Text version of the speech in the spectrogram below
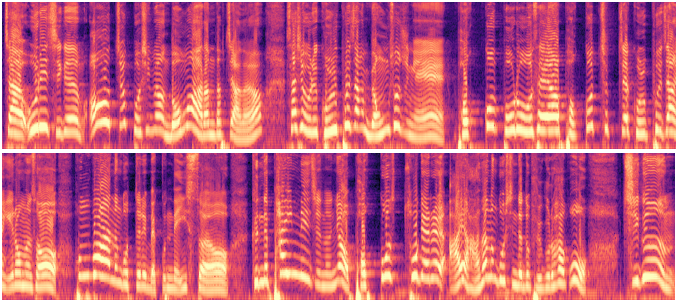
자, 우리 지금, 어, 쭉 보시면 너무 아름답지 않아요? 사실 우리 골프장 명소 중에 벚꽃 보러 오세요. 벚꽃 축제 골프장 이러면서 홍보하는 곳들이 몇 군데 있어요. 근데 파인리즈는요, 벚꽃 소개를 아예 안 하는 곳인데도 불구하고 지금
